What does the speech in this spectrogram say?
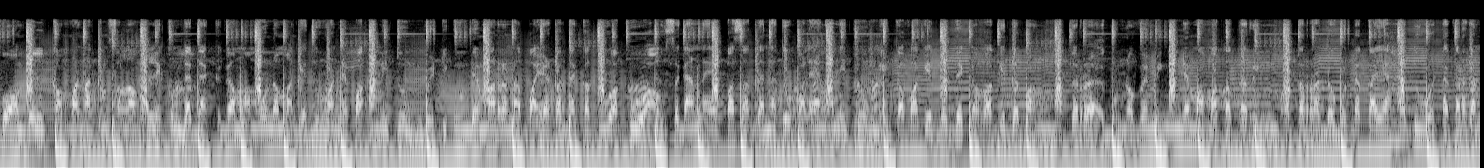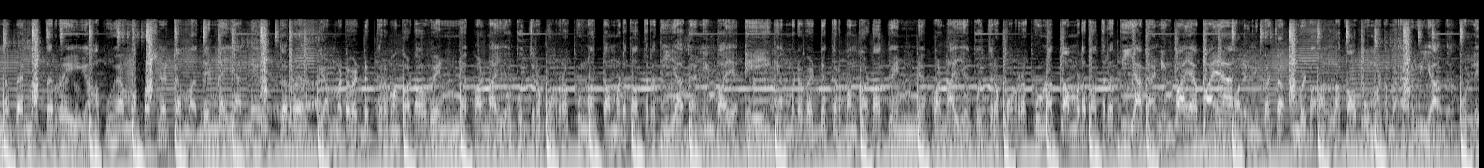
බෝම් welcome වනකම් සලම් වලෙකුම් දැක්ක ගම මුණ මගේ දුවන්න එපා අනිතුන්. වෙඩි උන්ඩේ මරණ බයට දැක්කතුවක්කු අවස ගන්න එපසත් නැතු පලයන් අනිතුන්. එක වගේද දෙක වගේද බං හතර. ගුණ වෙමින් ඉන්න මම තතරින් පතර. ඩොගොඩ කය හැදුවට කරගන්න බැන්න අතරේ. ආපු හැම ප්‍රශ්නටම දෙන්න යන්නේ උත්තර. යම්මට වැඩ කරම කඩ වෙන්න පණය කොච්චර පොරකුණත් තමට තතර තියා ගනින් බය. ඒ යම්මට වැඩ කරම කඩත් වෙන්න පණය කොච්චර පොරකුණත් තමට තතර තියා ගනින් බය. බය පලනිකට උඹට අල්ලකාපු මටම ඇරියාද?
